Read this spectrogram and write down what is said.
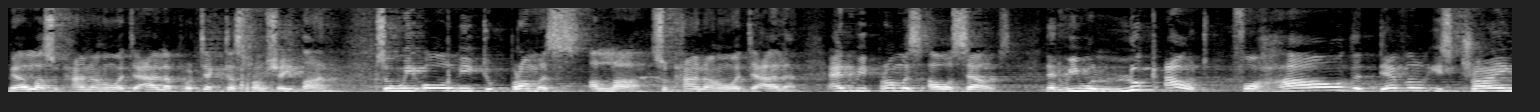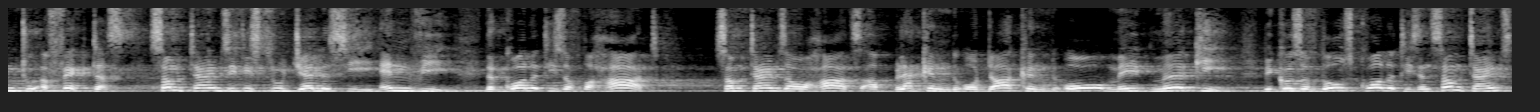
May Allah subhanahu wa ta'ala protect us from shaitan. So we all need to promise Allah subhanahu wa ta'ala and we promise ourselves that we will look out for how the devil is trying to affect us. Sometimes it is through jealousy, envy, the qualities of the heart, Sometimes our hearts are blackened or darkened or made murky because of those qualities, and sometimes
